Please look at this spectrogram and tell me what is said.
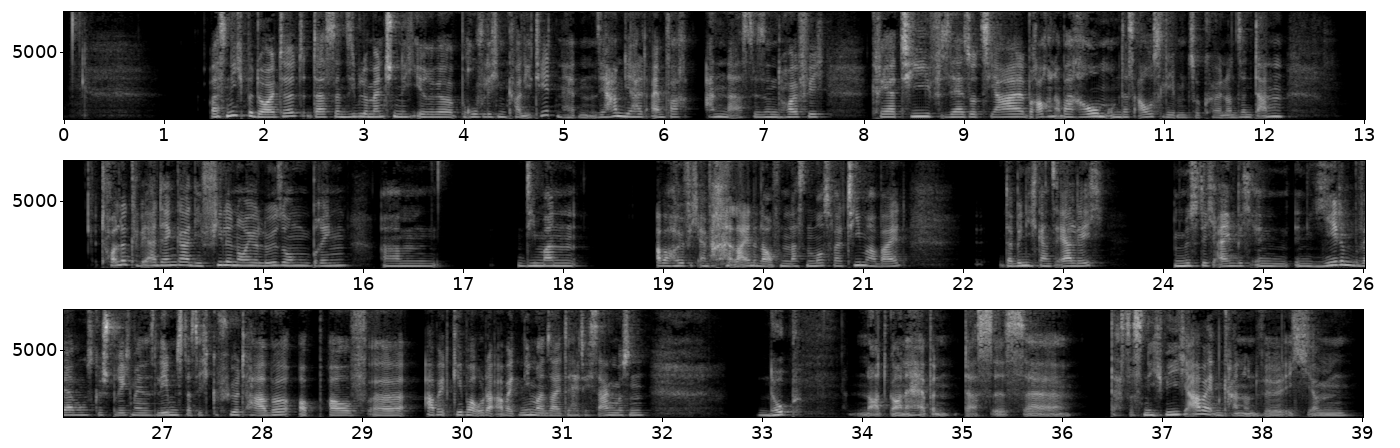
Was nicht bedeutet, dass sensible Menschen nicht ihre beruflichen Qualitäten hätten. Sie haben die halt einfach anders. Sie sind häufig kreativ, sehr sozial, brauchen aber Raum, um das ausleben zu können und sind dann tolle Querdenker, die viele neue Lösungen bringen, ähm, die man aber häufig einfach alleine laufen lassen muss, weil Teamarbeit, da bin ich ganz ehrlich, müsste ich eigentlich in, in jedem Bewerbungsgespräch meines Lebens, das ich geführt habe, ob auf äh, Arbeitgeber- oder Arbeitnehmerseite, hätte ich sagen müssen, nope, not gonna happen. Das ist, äh, das ist nicht, wie ich arbeiten kann und will. Ich ähm,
